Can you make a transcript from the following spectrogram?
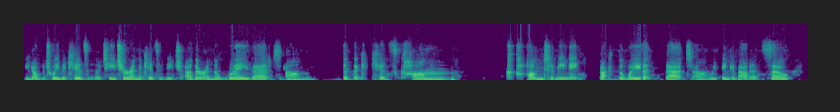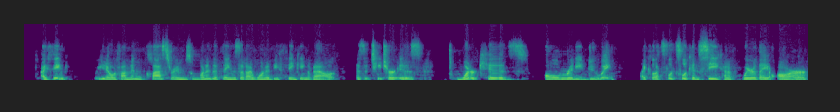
you know, between the kids and the teacher and the kids and each other, and the way that um, that the kids come come to meaning, like the way that that um, we think about it. So, I think you know, if I'm in classrooms, one of the things that I want to be thinking about as a teacher is what are kids already doing? Like let's let's look and see kind of where they are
